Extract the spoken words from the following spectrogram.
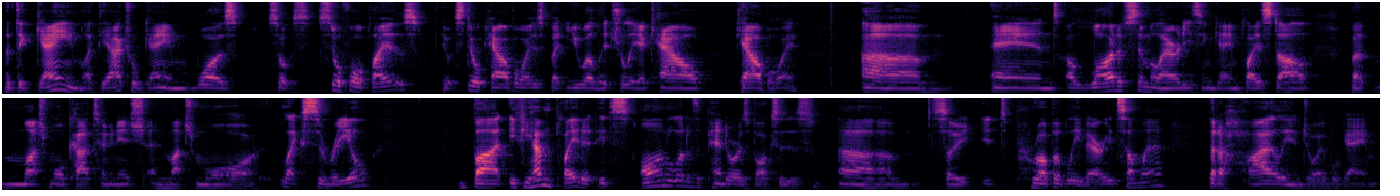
But the game like the actual game was so it was still four players it was still cowboys but you were literally a cow cowboy. Um, and a lot of similarities in gameplay style but much more cartoonish and much more like surreal but if you haven't played it, it's on a lot of the Pandora's boxes, um, so it's probably buried somewhere. But a highly enjoyable game.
